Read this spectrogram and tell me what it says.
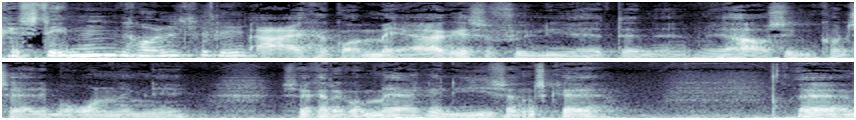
Kan stemmen holde til det? Ah, jeg kan godt mærke selvfølgelig, at den, øh, jeg har også en koncert i morgen nemlig, ikke? så jeg kan da godt mærke, at jeg lige sådan skal... Øh,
